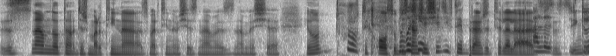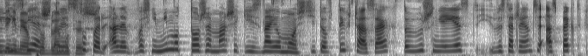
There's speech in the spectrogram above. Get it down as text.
Znam no tam też Martina, z Martinem się znamy, znamy się. No, dużo tych osób, No gdzieś tam właśnie- się siedzi w tej branży tyle lat. Ale nigdy jest, nie miałem wiesz, problemu to jest też. super, ale właśnie mimo to, że masz jakieś znajomości, to w tych czasach to już nie jest wystarczający aspekt,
